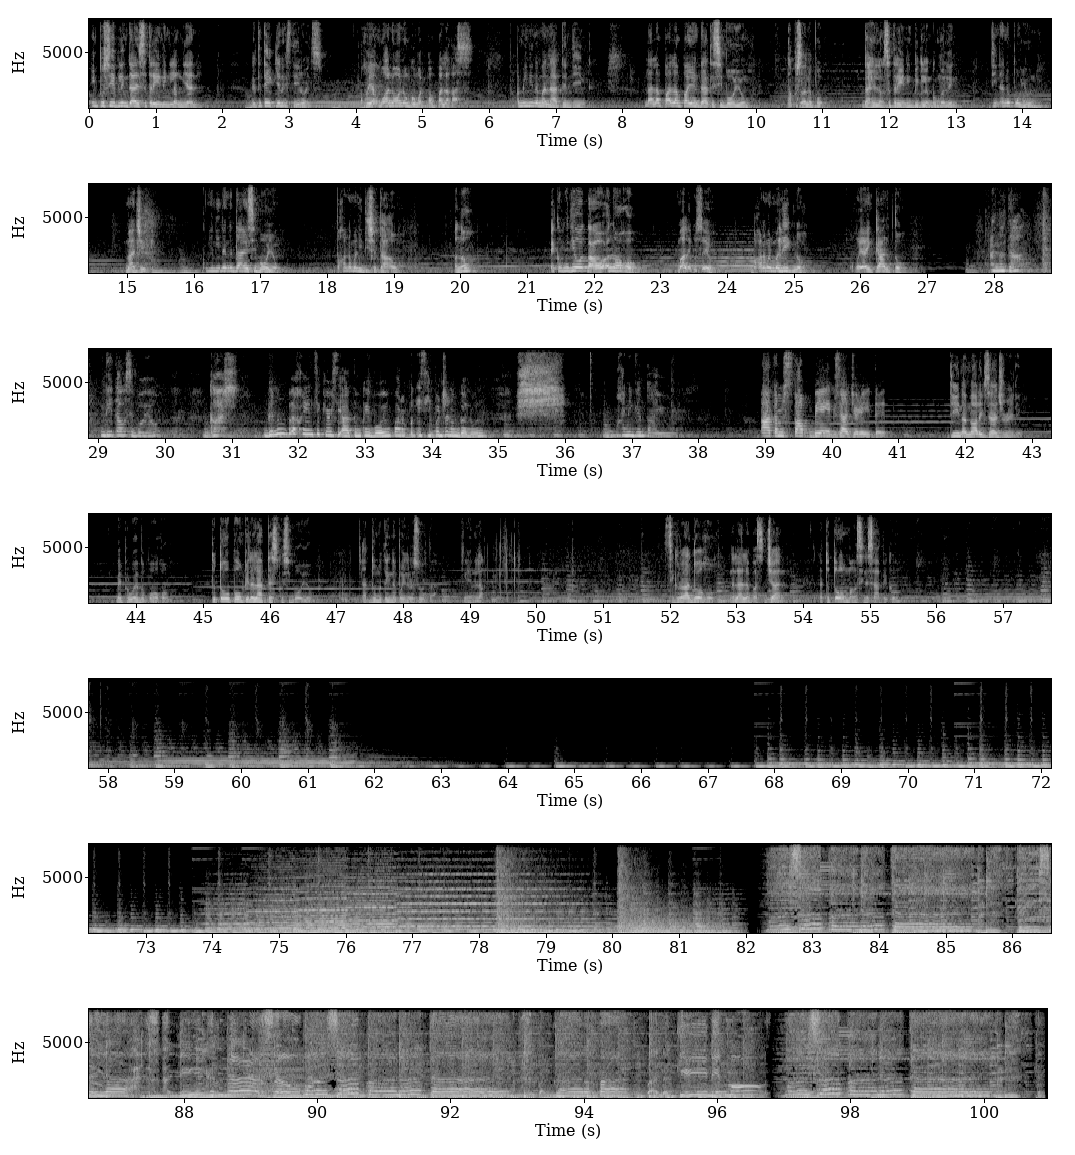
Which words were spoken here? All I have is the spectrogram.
imposibleng dahil sa training lang yan. Nagtitake niya ng steroids. O kaya kung ano-anong gumat pampalakas. Aminin naman natin, Dean. Lalampa-lampa yan dati si Boyong. Tapos ano po? Dahil lang sa training, biglang gumaling? Dean, ano po yun? Magic? Kung hindi na nadaya si Boyong, baka naman hindi siya tao. Ano? Eh kung hindi ako tao, ano ako? Malay ko sa'yo. Baka naman maligno. O kaya engkanto. Ano daw? Hindi tao si Boyong? Gosh, ganun ba ka-insecure si Atom kay Boyong para pag-isipan siya ng ganun? Shh! Makinig lang tayo. Atom, stop being exaggerated. Dean, I'm not exaggerating. May pruweba po ako. Totoo po ang pinalab test ko si Boyong. At dumating na po yung resulta. Ngayon lang. Sigurado ako na lalabas dyan na totoo ang mga sinasabi ko.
